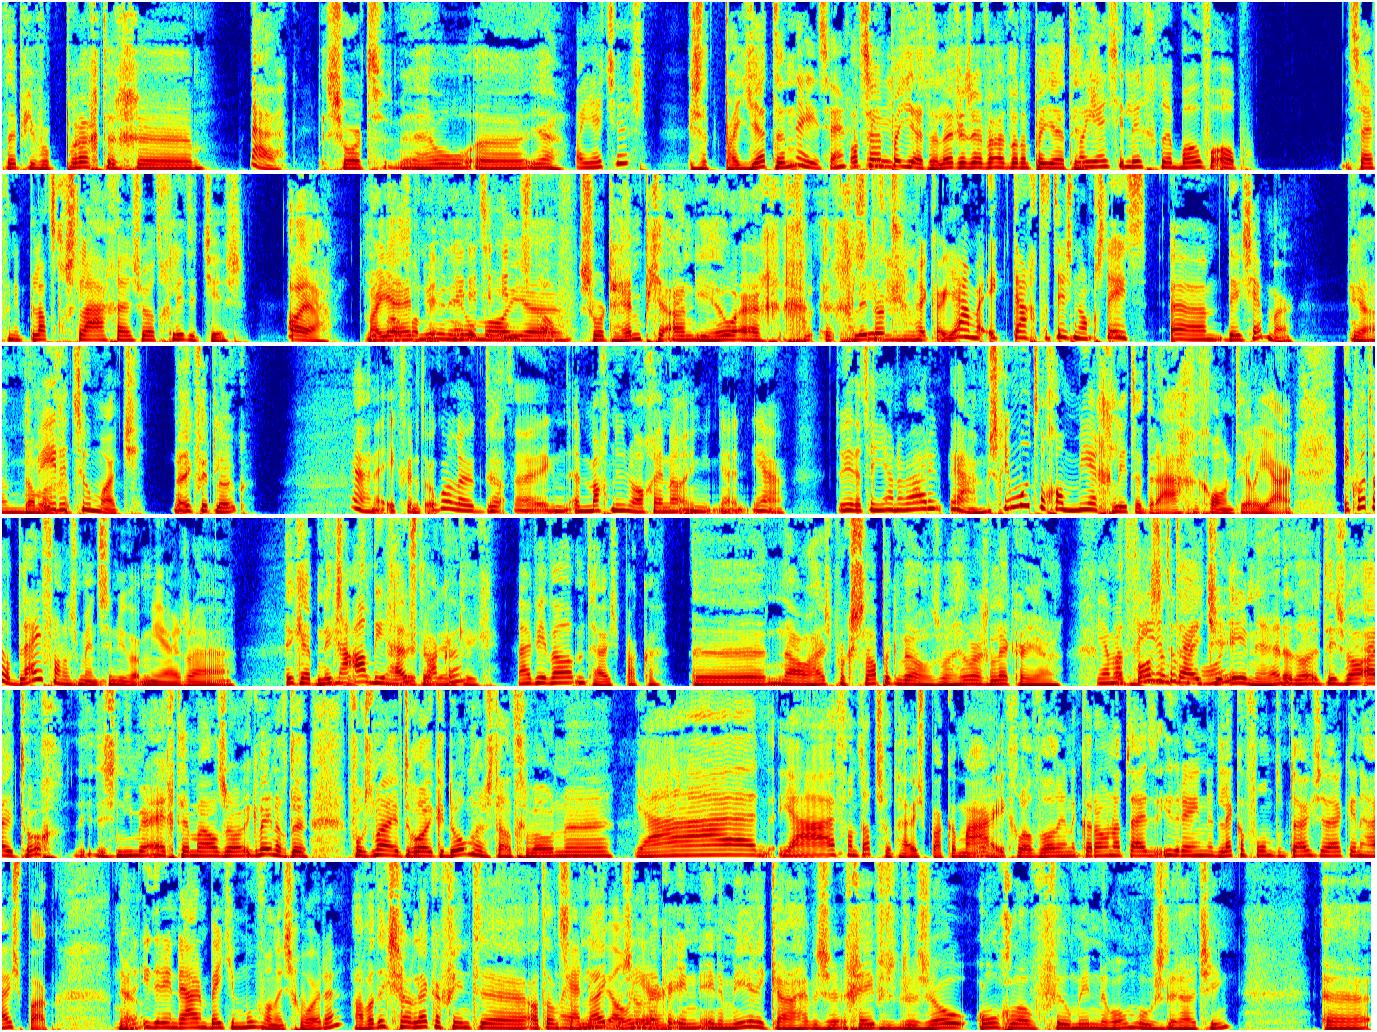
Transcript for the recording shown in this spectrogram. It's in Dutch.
Wat heb je voor prachtig Nou, soort eh, heel, eh, ja. pailletjes? Is het pailletten? Nee, het zijn Wat zijn pailletten? Leg eens even uit wat een paillet is. Pailletje ligt er bovenop. Dat zijn van die platgeslagen soort glittertjes. Oh ja, maar jij hebt nu een heel Nee, mooi eh, soort hemdje aan die heel erg gl- glittert. Lekker. Ja, maar ik dacht, het is nog steeds ehm, december. Ja, dan Vind mag je het. too much? Nee, ik vind het leuk. Ja, nee, ik vind het ook wel leuk. Dat, het mag nu nog. En dan, ja. Doe je dat in januari? Ja, misschien moeten we gewoon meer glitter dragen, gewoon het hele jaar. Ik word er wel blij van als mensen nu wat meer... eh, Ik heb niks Nou, met al die glitter, huispakken? denk ik. heb je wel met huispakken? Eh, nou, huispak snap ik wel. is wel heel erg lekker, ja. Ja, Maar het was een het tijdje mooi? in, hè? Dat, het is wel uit, toch? Dit is niet meer echt helemaal zo. Ik weet nog, de, volgens mij heeft Royke Donders dat gewoon... eh, Ja, ja, van dat soort huispakken. Maar Ja. ik geloof wel in de coronatijd dat iedereen het lekker vond om thuis te werken in een huispak. Maar Ja. dat iedereen daar een beetje moe van is geworden. Ah, wat ik zo lekker vind, eh, althans nu lijkt me zo weer. lekker. In, in Amerika hebben ze, geven ze er zo ongelooflijk veel minder om, hoe ze eruit zien.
